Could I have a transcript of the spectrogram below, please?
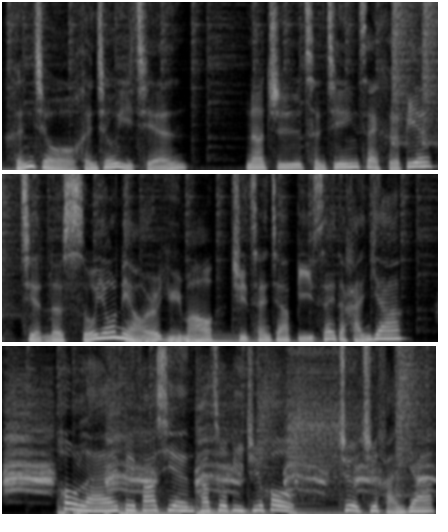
很久很久以前。那只曾经在河边捡了所有鸟儿羽毛去参加比赛的寒鸦，后来被发现它作弊之后，这只寒鸦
